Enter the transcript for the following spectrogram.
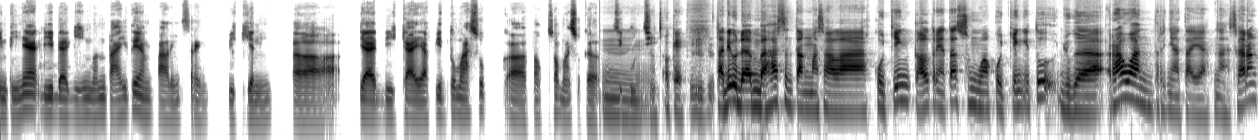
intinya di daging mentah itu yang paling sering bikin, eee, jadi kayak pintu masuk, eee, tokso masuk ke si Hmm, kucing. oke. Mhm. Tadi udah membahas tentang masalah kucing, kalau ternyata semua kucing itu juga rawan ternyata ya. Nah, sekarang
